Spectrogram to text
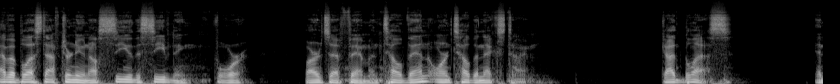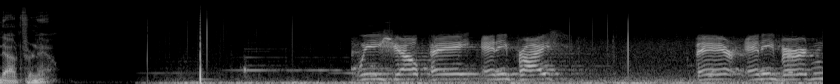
Have a blessed afternoon. I'll see you this evening for Bards FM. Until then or until the next time, God bless and out for now. We shall pay any price, bear any burden,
